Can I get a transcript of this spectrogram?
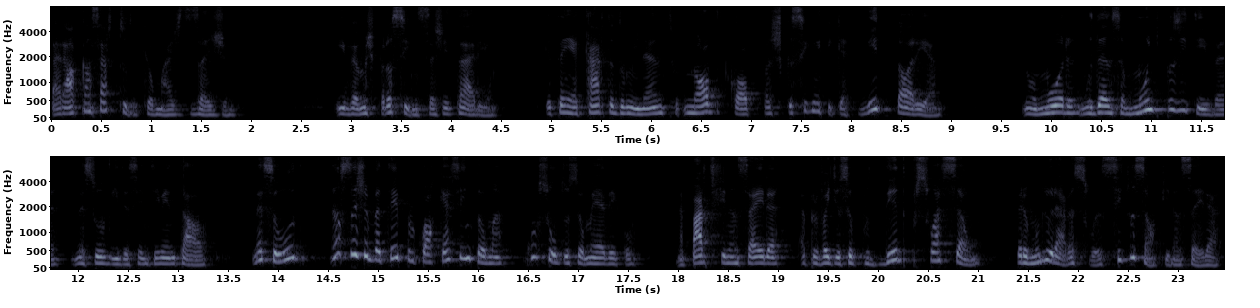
para alcançar tudo o que eu mais desejo. E vamos para o signo Sagitário que tem a carta dominante nove de copas, que significa vitória. No amor, mudança muito positiva na sua vida sentimental. Na saúde, não se deixe bater por qualquer sintoma, consulte o seu médico. Na parte financeira, aproveite o seu poder de persuasão para melhorar a sua situação financeira.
